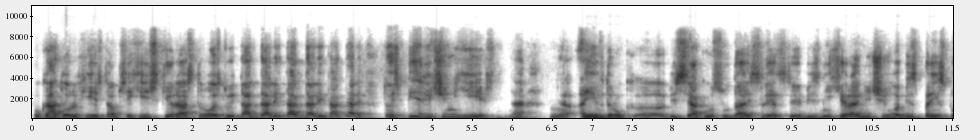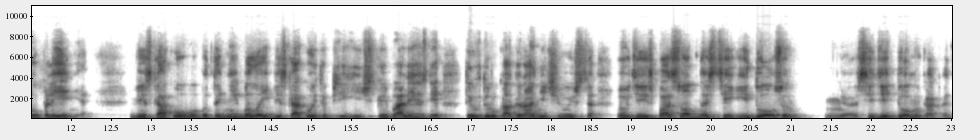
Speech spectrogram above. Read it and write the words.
у которых есть там психические расстройства и так далее, и так далее, и так далее. То есть, перечень есть. Да? А и вдруг э, без всякого суда и следствия, без ни хера ничего, без преступления без какого бы то ни было и без какой-то психической болезни, ты вдруг ограничиваешься в дееспособности и должен сидеть дома, как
